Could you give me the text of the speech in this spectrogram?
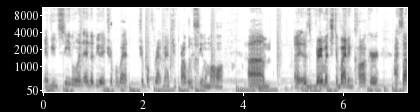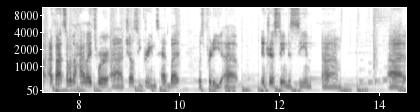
If you've seen one NWA triple match, triple threat match, you've probably seen them all. Um, it was very much divide and conquer. I saw. I thought some of the highlights were uh, Chelsea Green's headbutt was pretty uh, interesting to see. Um, uh,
